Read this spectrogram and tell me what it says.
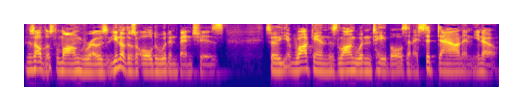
There's all those long rows, you know, those old wooden benches. So you walk in, there's long wooden tables, and I sit down, and you know,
